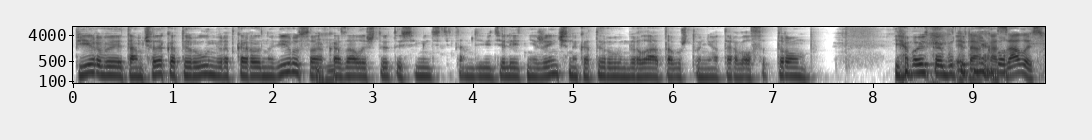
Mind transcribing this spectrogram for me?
Первый там человек, который умер от коронавируса, угу. оказалось, что это 79-летняя женщина, которая умерла от того, что у нее оторвался тромб. Я боюсь, как будто это не оказалось?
